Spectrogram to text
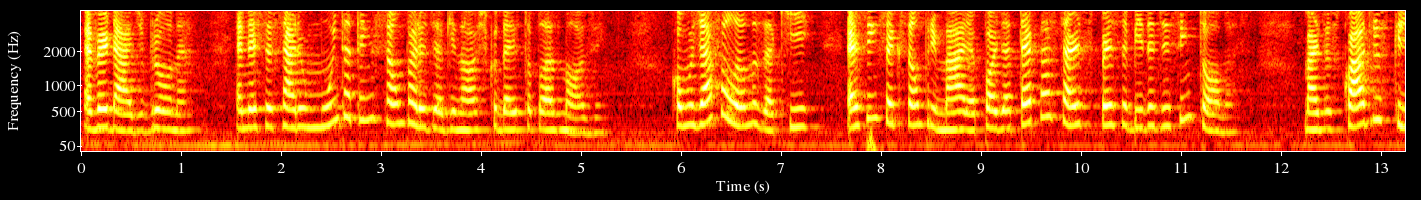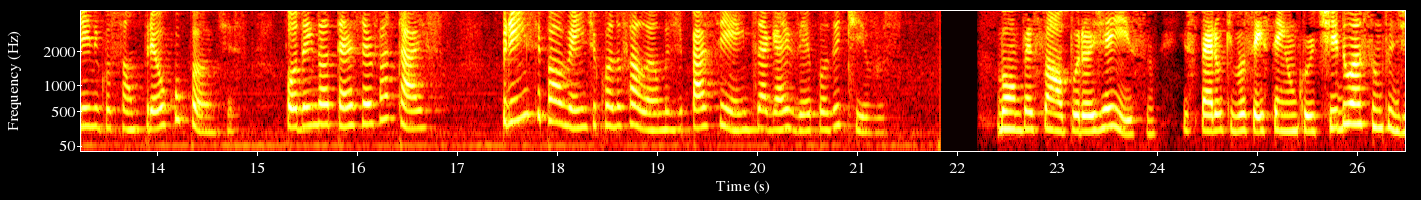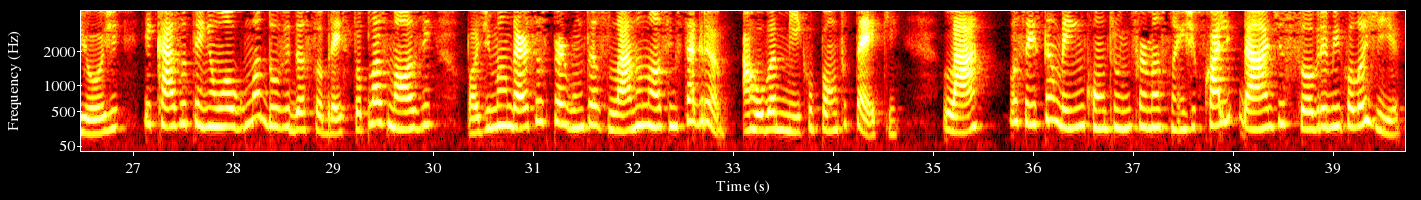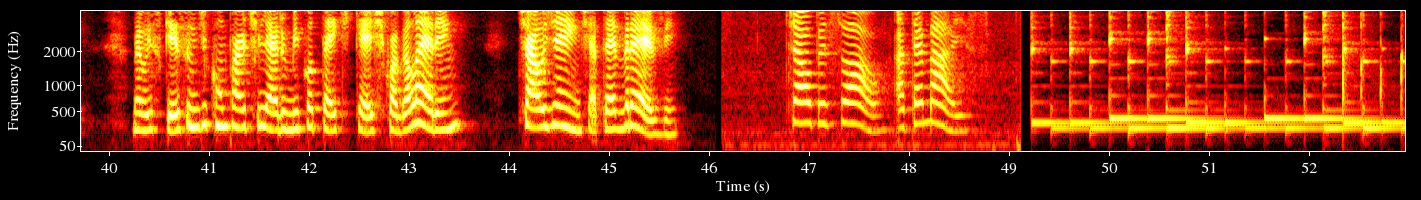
É verdade, Bruna. É necessário muita atenção para o diagnóstico da histoplasmose. Como já falamos aqui, essa infecção primária pode até passar despercebida de sintomas, mas os quadros clínicos são preocupantes, podendo até ser fatais, principalmente quando falamos de pacientes HIV positivos. Bom, pessoal, por hoje é isso. Espero que vocês tenham curtido o assunto de hoje e caso tenham alguma dúvida sobre a histoplasmose, pode mandar suas perguntas lá no nosso Instagram, mico.tech. Lá vocês também encontram informações de qualidade sobre a micologia. Não esqueçam de compartilhar o Micotech Cash com a galera, hein? Tchau, gente, até breve! Tchau, pessoal, até mais!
